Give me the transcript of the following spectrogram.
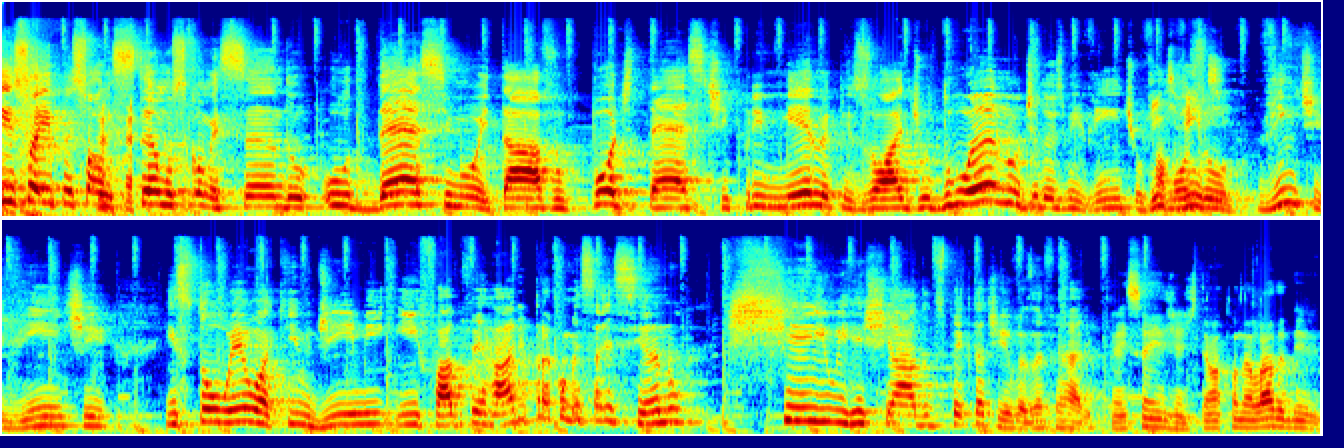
isso aí, pessoal. Estamos começando o 18º podcast, primeiro episódio do ano de 2020, o 2020. famoso 2020. Estou eu aqui, o Jimmy e Fábio Ferrari para começar esse ano cheio e recheado de expectativas, né, Ferrari? É isso aí, gente. Tem uma tonelada de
